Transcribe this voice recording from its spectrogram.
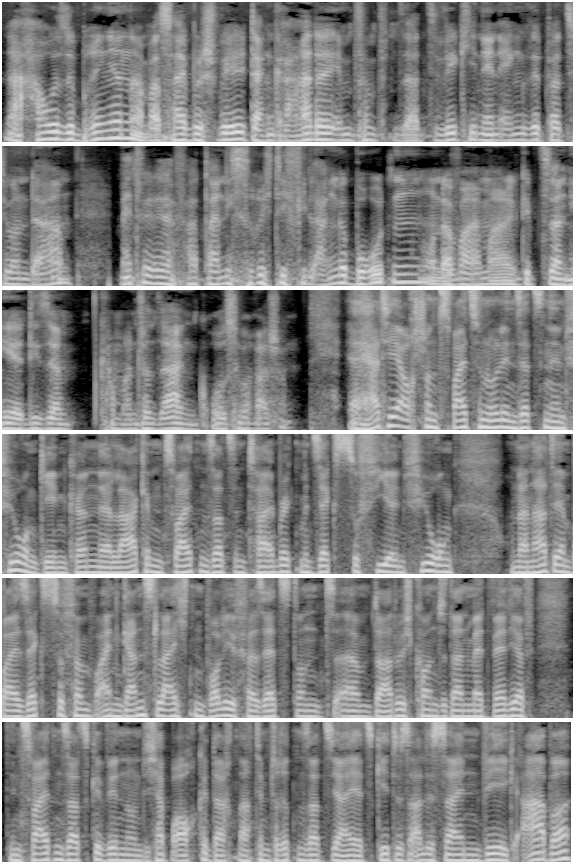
nach Hause bringen, aber Seibusch Wild dann gerade im fünften Satz wirklich in den engen Situationen da. Medvedev hat da nicht so richtig viel angeboten und auf einmal gibt's dann hier diese, kann man schon sagen, große Überraschung. Er hätte ja auch schon 2 zu 0 in Sätzen in Führung gehen können. Er lag im zweiten Satz im Tiebreak mit 6 zu 4 in Führung und dann hat er bei 6 zu 5 einen ganz leichten Volley versetzt und ähm, dadurch konnte dann Medvedev den zweiten Satz gewinnen und ich habe auch gedacht nach dem dritten Satz, ja, jetzt geht es alles seinen Weg. Aber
